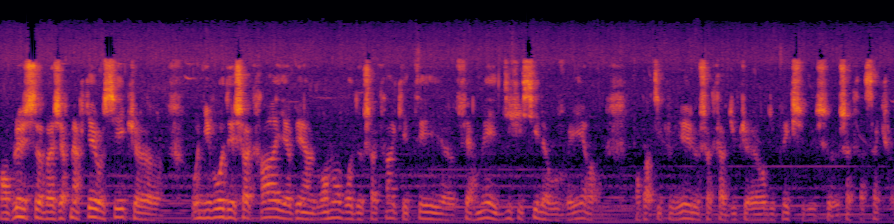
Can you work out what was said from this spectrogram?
En plus, bah, j'ai remarqué aussi que au niveau des chakras, il y avait un grand nombre de chakras qui étaient euh, fermés et difficiles à ouvrir, en particulier le chakra du cœur, du plexus, le chakra sacré.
